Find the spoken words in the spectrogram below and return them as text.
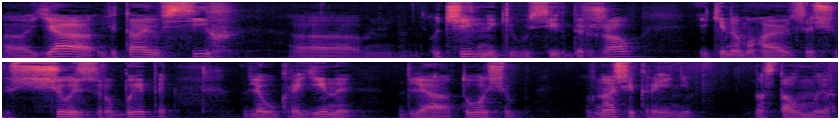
Е, Я вітаю всіх е, очільників усіх держав, які намагаються щось зробити для України, для того, щоб в нашій країні настав мир.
